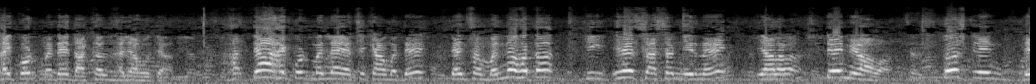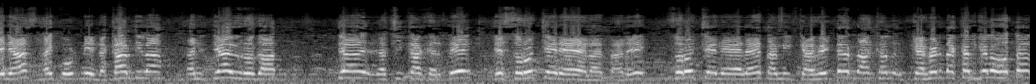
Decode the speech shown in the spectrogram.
हायकोर्टमध्ये दाखल झाल्या होत्या. त्या हायकोर्टमधल्या याचिकामध्ये त्यांचं म्हणणं होतं की हे शासन निर्णय याला स्टे मिळावा. तो स्टे देण्यास हायकोर्टने नकार दिला आणि त्या विरोधात त्या याचिकाकर्ते हे सर्वोच्च न्यायालयात आले. सर्वोच्च न्यायालयात आम्ही कॅव्हेटर दाखल कॅव्हेट दाखल केलं होतं.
